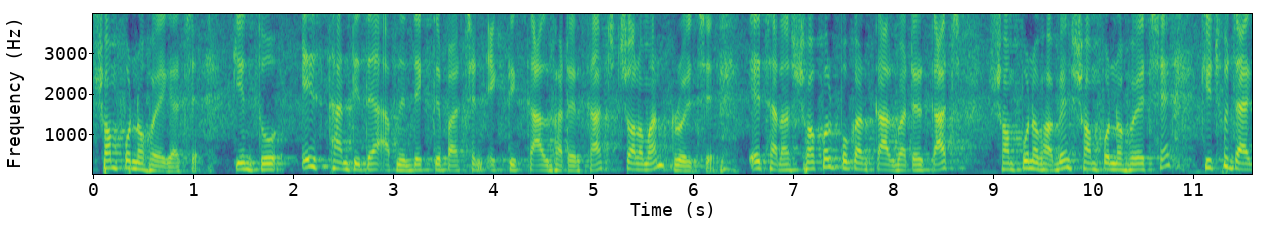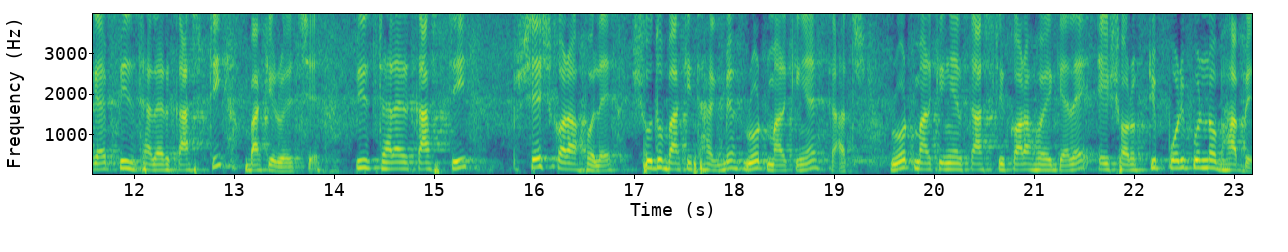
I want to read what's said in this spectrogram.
সম্পন্ন হয়ে গেছে। কিন্তু এই স্থানটিতে আপনি দেখতে পাচ্ছেন একটি কালভার্টের কাজ চলমান রয়েছে। এছাড়া সকল প্রকার কালভার্টের কাজ সম্পূর্ণভাবে সম্পন্ন হয়েছে। কিছু জায়গায় পিচ ঢালের কাজটি বাকি রয়েছে। পিচ ঢালের কাজটি শেষ করা হলে শুধু বাকি থাকবে রোড মার্কিংয়ের কাজ। রোড মার্কিংয়ের কাজটি করা হয়ে গেলে এই সড়কটি পরিপূর্ণভাবে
